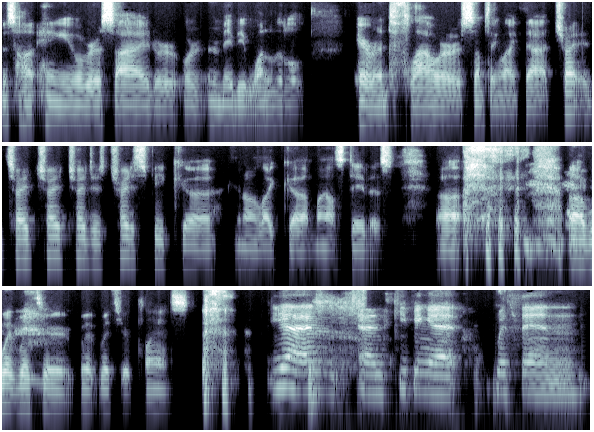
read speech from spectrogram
is hanging over a side, or, or or maybe one little errant flower or something like that. Try try try try to try to speak uh, you know like uh, Miles Davis uh, uh, with, with, your with, with your plants. yeah, and and keeping it within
